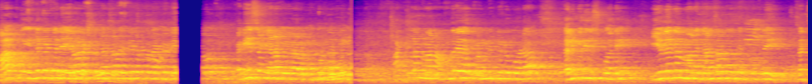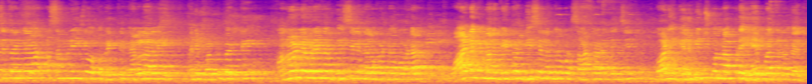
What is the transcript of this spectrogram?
మాకు ఎందుకంటే నేను ఇరవై లక్షల జనసాంద్రత ఎందుకు చెప్తానంటే నేను కనీసం ఎనభై వేల మంది ఉన్నారు. అట్లా మన అందరి కమ్యూనిటీలు కూడా కలిపి తీసుకొని ఈ విధంగా మన జనసాంద్రత ఎంత ఉంది ఖచ్చితంగా అసెంబ్లీకి ఒక వ్యక్తి వెళ్ళాలి అని మనోళ్ళు ఎవరైనా బీసీలు నిలబడ్డా కూడా వాళ్ళకి మన మిగతా బీసీలందరూ కూడా సహకారం అందించి వాళ్ళని గెలిపించుకున్నప్పుడే ఏ పార్టీలో కానీ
